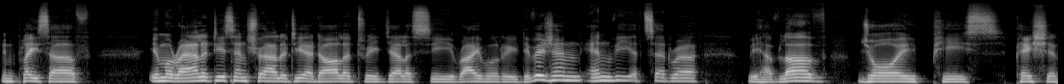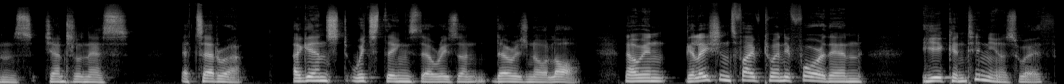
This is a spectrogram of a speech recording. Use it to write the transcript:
In place of immorality, sensuality, idolatry, jealousy, rivalry, division, envy, etc., we have love, joy, peace, patience, gentleness, etc., against which things there is, an, there is no law. Now in Galatians 5:24 then he continues with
